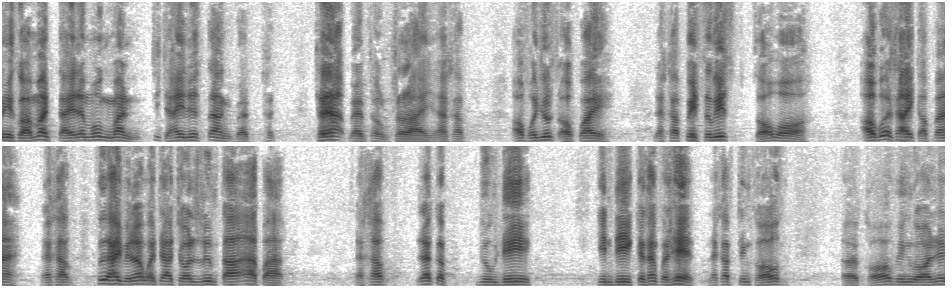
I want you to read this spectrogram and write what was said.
มีความมั่นใจและมุ่งมั่นที่จะให้เลือกตั้งแบบชนะแบบถล่มทลายนะครับ เอาประยุทธ์ออกไป นะครับปิดสวิตสวเอาเพื่อไทยกลับมานะครับ เพื่อให้พี่น้องประชาชนลืมตาอ้าปากนะครับ แล้วก็อยู่ดีกินดีกันทั้งประเทศนะครับ จึงขอออขอวิงวอนให้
